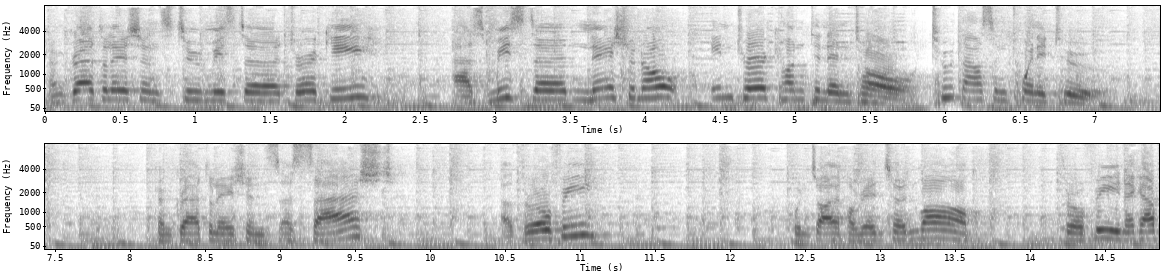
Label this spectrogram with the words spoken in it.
Congratulations to Mr. Turkey as Mr. National Intercontinental 2022. Congratulations, a sash, a trophy. คุณจอยขอเรียนเชิญมอบ trophy นะครับ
